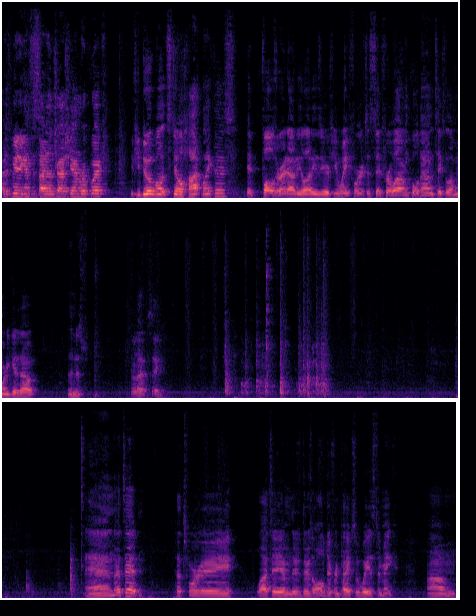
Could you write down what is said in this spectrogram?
I just beat it against the side of the trash can real quick. If you do it while it's still hot like this, it falls right out a lot easier. If you wait for it to sit for a while and cool down, it takes a lot more to get it out. And then just throw that the. And that's it. That's for a latte. I mean, there's, there's all different types of ways to make um,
